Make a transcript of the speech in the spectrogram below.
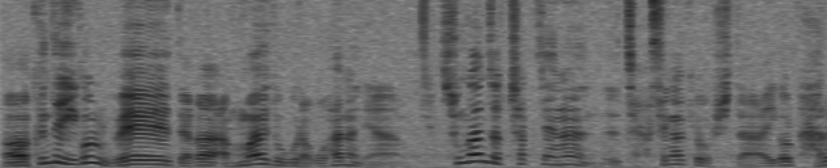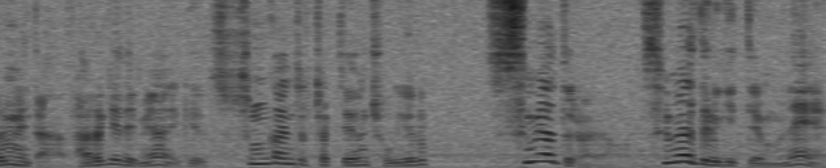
어, 근데 이걸 왜 내가 악마의 도구라고 하느냐? 순간 접착제는 자 생각해 봅시다. 이걸 바릅니다. 바르게 되면 이게 순간 접착제는 종이로 스며들어요. 스며들기 때문에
